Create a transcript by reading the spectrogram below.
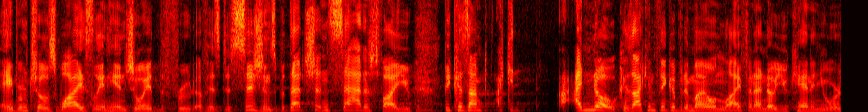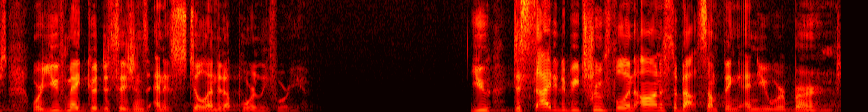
Abram chose wisely and he enjoyed the fruit of his decisions, but that shouldn't satisfy you because I'm, I, can, I know, because I can think of it in my own life, and I know you can in yours, where you've made good decisions and it still ended up poorly for you. You decided to be truthful and honest about something and you were burned.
